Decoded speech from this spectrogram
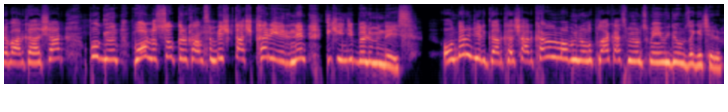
Merhaba arkadaşlar. Bugün Warner Soccer Camps'ın Beşiktaş kariyerinin ikinci bölümündeyiz. Ondan öncelikle arkadaşlar kanalıma abone olup like atmayı unutmayın videomuza geçelim.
